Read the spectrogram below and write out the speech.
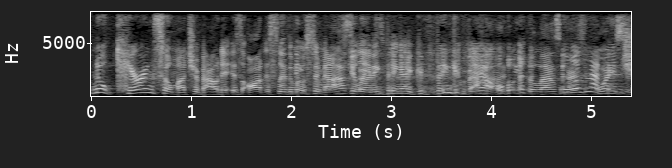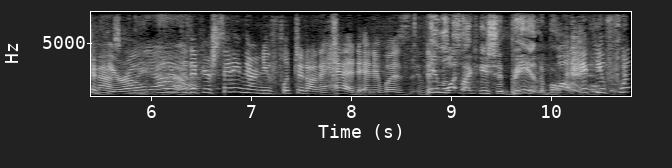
No, caring so much about it is honestly the most the emasculating thing I could think about. Yeah, I think the last Well, wasn't that Ben Shapiro? Yeah. Because if you're sitting there and you flipped it on a head and it was. He looks like he should be in the bar. If you flip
